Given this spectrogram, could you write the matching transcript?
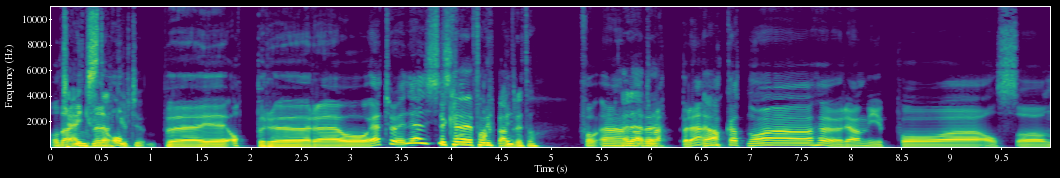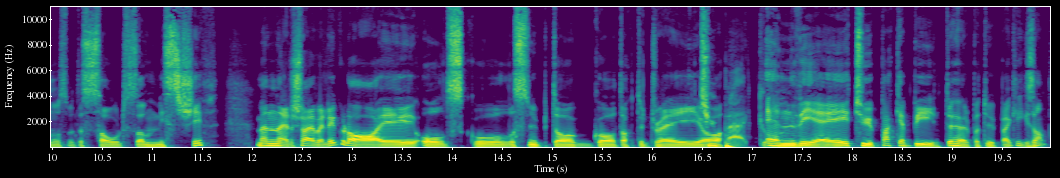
og det er litt med det opp, eh, opprøret og Jeg tror jeg synes Hva det er favorittbandet ditt, da? For, eh, Eller- rappere. ja. Akkurat nå hører jeg mye på eh, altså noe som heter Souls of Mischief. Men ellers er jeg veldig glad i old school Snoop Dogg og Dr. Dre og Tupac og- NVA. Tupac. Jeg begynte å høre på Tupac, ikke sant?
